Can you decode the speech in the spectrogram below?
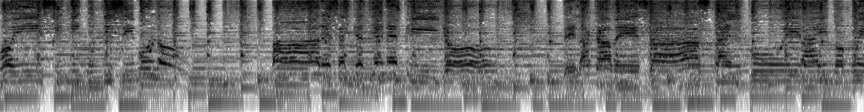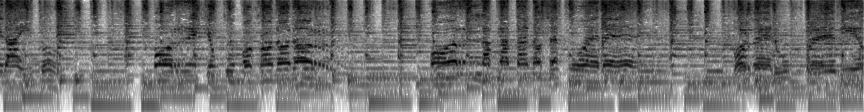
hoy sin ningún disimulo, parece que tiene pillos de la cabeza hasta el cuidadito, cuidadito, porque un cupo con honor por la plata no se puede, por ver un premio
